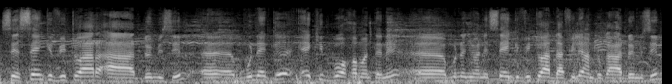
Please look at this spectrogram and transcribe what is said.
c'est cinq victoires à domicile euh, mu nekk équipe boo xamante ne euh, mën nañu wax ne cinq victoires d'affilée en tout cas à domicile.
